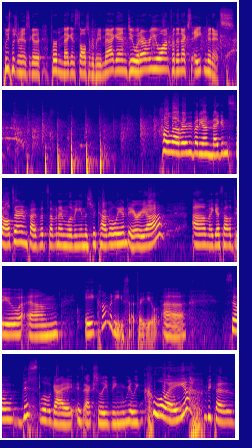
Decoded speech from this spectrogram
Please put your hands together for Megan Stalter, everybody. Megan, do whatever you want for the next eight minutes. Hello, everybody. I'm Megan Stalter. I'm five foot seven. I'm living in the Chicagoland area. Um, I guess I'll do um, a comedy set for you. Uh, so this little guy is actually being really coy because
